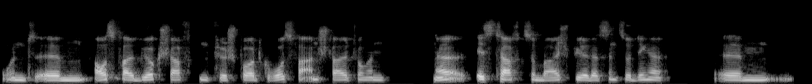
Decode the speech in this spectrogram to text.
und ähm, Ausfallbürgschaften für Sportgroßveranstaltungen, ne, ISTAF zum Beispiel, das sind so Dinge, ähm,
